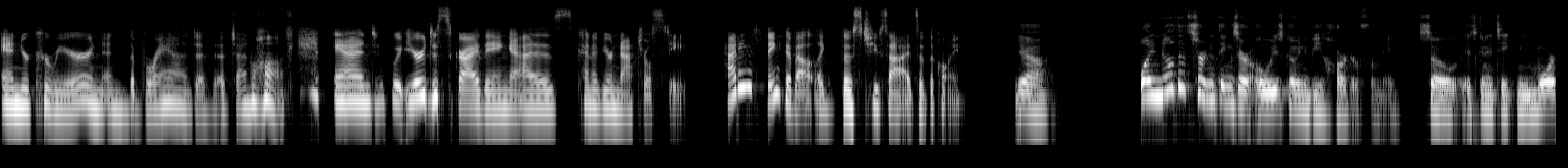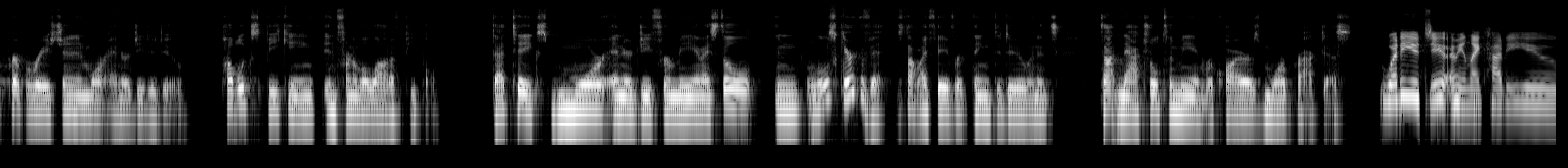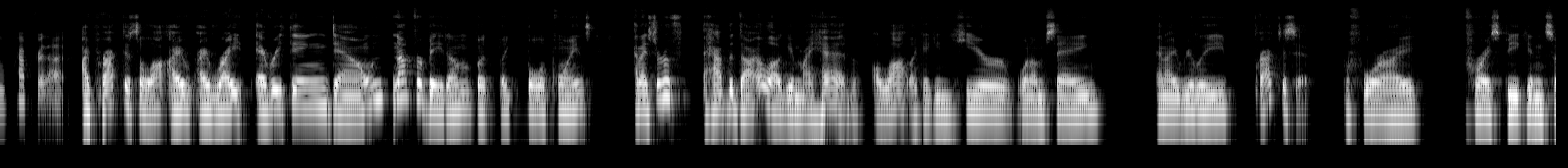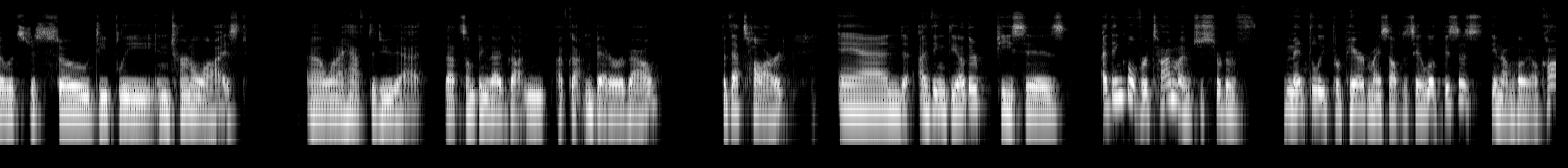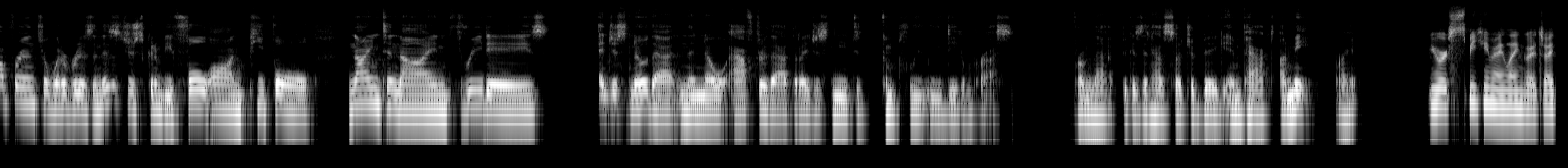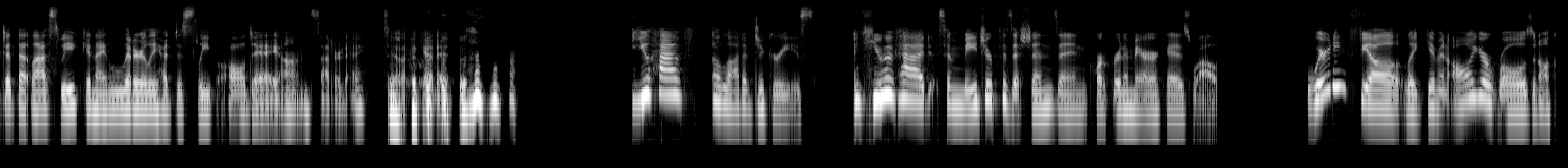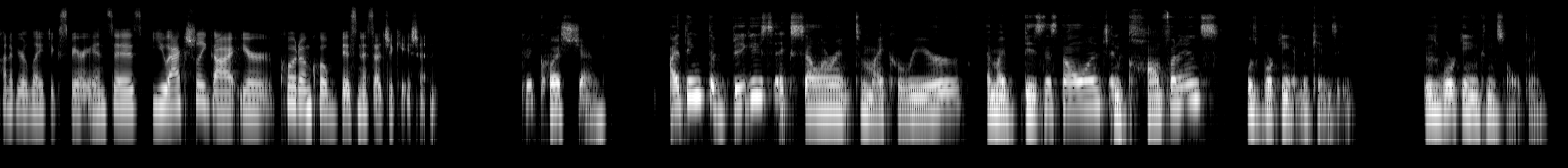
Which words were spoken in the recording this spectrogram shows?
and your career and, and the brand of, of Jen Wong and what you're describing as kind of your natural state. How do you think about like those two sides of the coin? Yeah. Well, I know that certain things are always going to be harder for me. So it's going to take me more preparation and more energy to do. Public speaking in front of a lot of people. That takes more energy for me. And I still am a little scared of it. It's not my favorite thing to do. And it's it's not natural to me and requires more practice. What do you do? I mean, like, how do you prep for that? I practice a lot. I, I write everything down, not verbatim, but like bullet points and I sort of have the dialogue in my head a lot. Like I can hear what I'm saying and I really practice it before I before I speak. And so it's just so deeply internalized uh, when I have to do that. That's something that I've gotten I've gotten better about, but that's hard. And I think the other piece is I think over time I've just sort of mentally prepared myself to say, look, this is, you know, I'm going to a conference or whatever it is, and this is just going to be full on people, nine to nine, three days, and just know that. And then know after that that I just need to completely decompress from that because it has such a big impact on me, right? You are speaking my language. I did that last week and I literally had to sleep all day on Saturday. So I get it. you have a lot of degrees. And you have had some major positions in corporate America as well. Where do you feel like, given all your roles and all kind of your life experiences, you actually got your quote unquote business education? Good question. I think the biggest accelerant to my career and my business knowledge and confidence was working at McKinsey. It was working in consulting.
